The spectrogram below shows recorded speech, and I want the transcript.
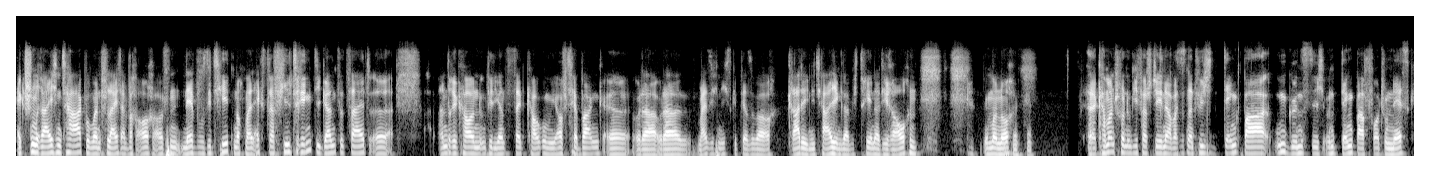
actionreichen Tag, wo man vielleicht einfach auch aus Nervosität nochmal extra viel trinkt die ganze Zeit. Äh, andere kauen irgendwie die ganze Zeit Kaugummi auf der Bank äh, oder, oder weiß ich nicht, es gibt ja sogar auch gerade in Italien, glaube ich, Trainer, die rauchen. Immer noch. Äh, kann man schon irgendwie verstehen, aber es ist natürlich denkbar ungünstig und denkbar fortunesk.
